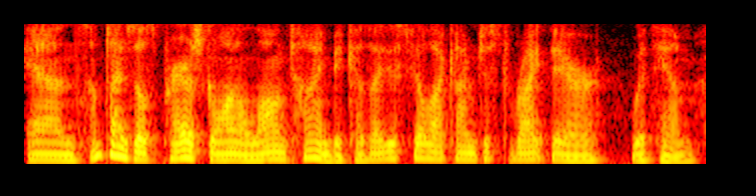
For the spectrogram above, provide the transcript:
And sometimes those prayers go on a long time because I just feel like I'm just right there with him.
